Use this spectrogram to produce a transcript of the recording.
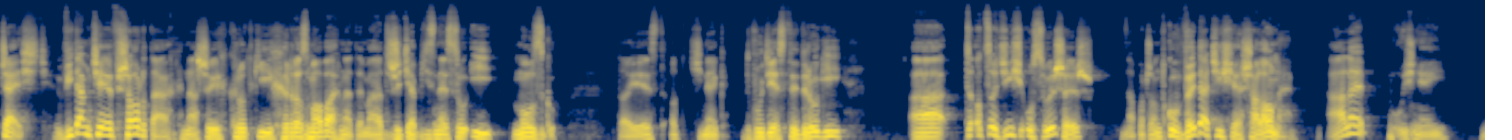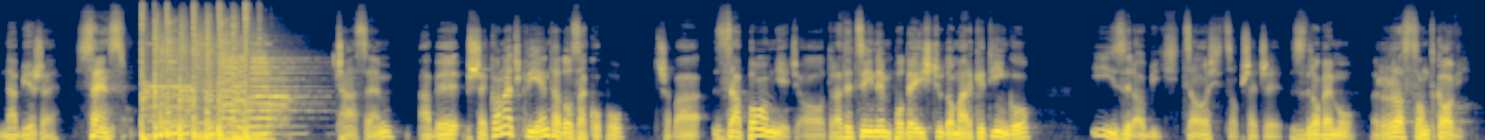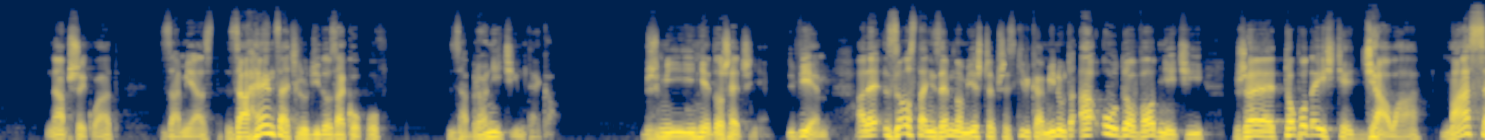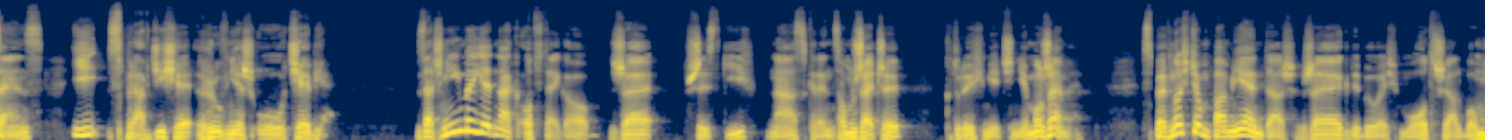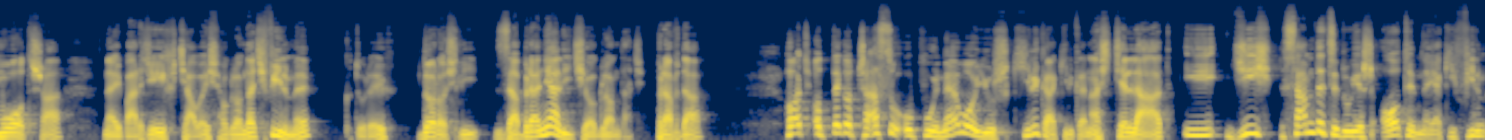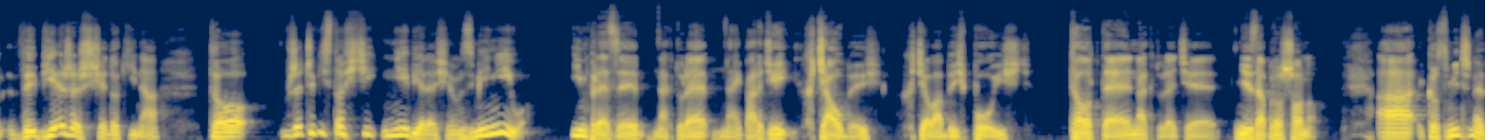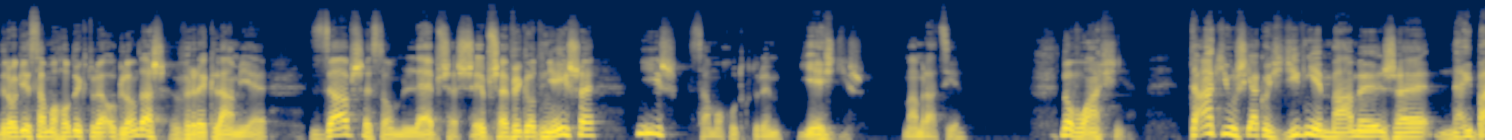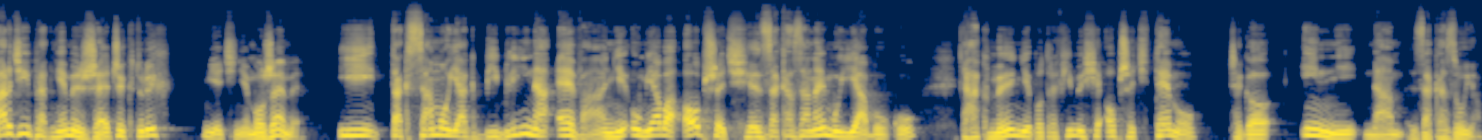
Cześć, witam Cię w shortach, naszych krótkich rozmowach na temat życia biznesu i mózgu. To jest odcinek 22, a to, co dziś usłyszysz, na początku wyda Ci się szalone, ale później nabierze sensu. Czasem, aby przekonać klienta do zakupu, trzeba zapomnieć o tradycyjnym podejściu do marketingu i zrobić coś, co przeczy zdrowemu rozsądkowi. Na przykład, zamiast zachęcać ludzi do zakupów, zabronić im tego. Brzmi niedorzecznie. Wiem, ale zostań ze mną jeszcze przez kilka minut, a udowodnię ci, że to podejście działa, ma sens i sprawdzi się również u ciebie. Zacznijmy jednak od tego, że wszystkich nas kręcą rzeczy, których mieć nie możemy. Z pewnością pamiętasz, że gdy byłeś młodszy albo młodsza, najbardziej chciałeś oglądać filmy, których dorośli zabraniali ci oglądać, prawda? Choć od tego czasu upłynęło już kilka, kilkanaście lat i dziś sam decydujesz o tym, na jaki film wybierzesz się do kina, to w rzeczywistości niewiele się zmieniło. Imprezy, na które najbardziej chciałbyś, chciałabyś pójść, to te, na które cię nie zaproszono. A kosmiczne drogie samochody, które oglądasz w reklamie, zawsze są lepsze, szybsze, wygodniejsze niż samochód, którym jeździsz. Mam rację? No właśnie. Tak już jakoś dziwnie mamy, że najbardziej pragniemy rzeczy, których mieć nie możemy. I tak samo jak biblijna Ewa nie umiała oprzeć się zakazanemu jabłku, tak my nie potrafimy się oprzeć temu, czego inni nam zakazują.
